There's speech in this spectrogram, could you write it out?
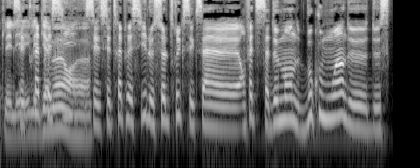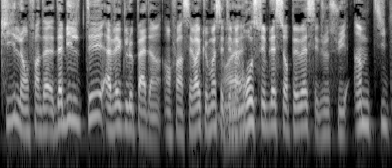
que les, les, les gamers euh, C'est très précis. Le seul truc, c'est que ça, en fait, ça demande beaucoup moins de, de skill, enfin d'habileté avec le pad. hein. Enfin, c'est vrai que moi, c'était Ouais. ma grosse faiblesse sur PES, c'est que je suis un petit peu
